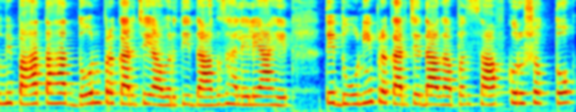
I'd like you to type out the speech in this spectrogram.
तुम्ही पाहत आहात दोन प्रकारचे यावरती दाग झालेले आहेत. ते दोन्ही प्रकारचे दाग आपण साफ करू शकतो.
